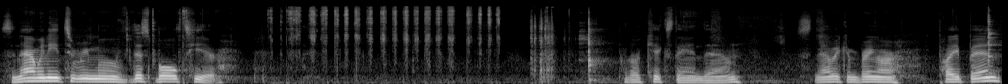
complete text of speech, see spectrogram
So now we need to remove this bolt here. Put our kickstand down. So now we can bring our pipe in.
